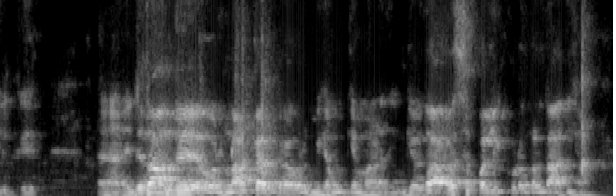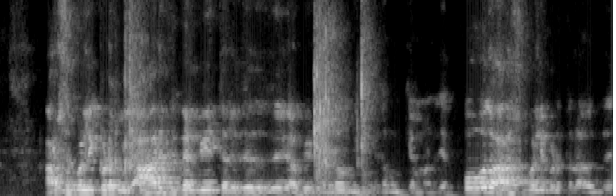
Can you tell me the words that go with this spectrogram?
இருக்கு. இதுதான் வந்து ஒரு நாட்டில் இருக்கிற ஒரு மிக முக்கியமானது. இங்கே வந்து அரசு பள்ளிக்கூடங்கள் தான் அதிகம். அரசு பள்ளிக்கூடம் யாருக்கு கல்வியை தருகிறது அப்படின்றதும் மிக மிக முக்கியமானது. எப்போதும் அரசு பள்ளிக்கூடத்துல வந்து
